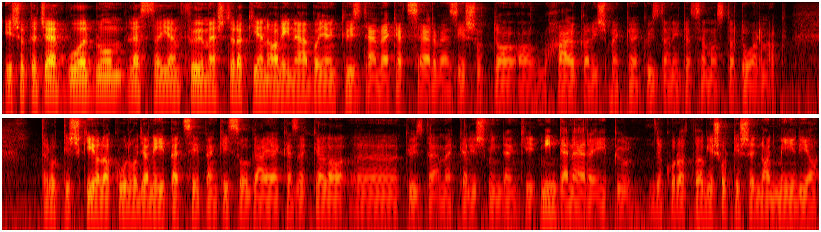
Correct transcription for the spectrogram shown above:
és ott a Jeff Goldblum lesz a ilyen főmester, aki ilyen arénában ilyen küzdelmeket szervez, és ott a, a hulk is meg kell küzdeni, teszem azt a tornak. Tehát ott is kialakul, hogy a népet szépen kiszolgálják ezekkel a ö, küzdelmekkel, és mindenki, minden erre épül gyakorlatilag, és ott is egy nagy média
